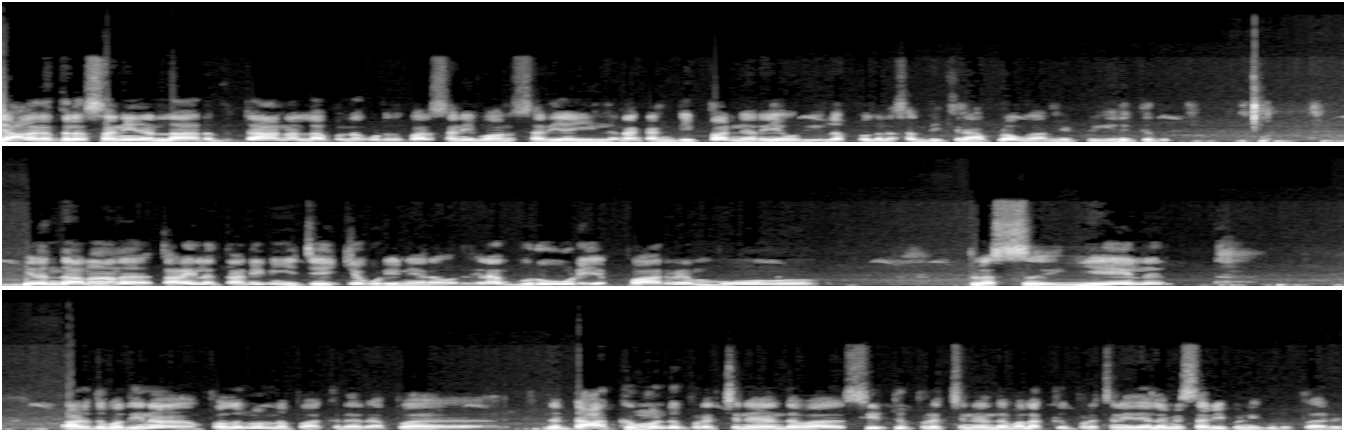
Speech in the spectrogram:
ஜாதகத்துல சனி நல்லா இருந்துட்டா நல்லா பண்ண கொடுத்துப்பாரு. சனி பவன் சரியா இல்லைன்னா கண்டிப்பா நிறைய ஒரு இழப்புகளை சந்திக்கிறாப்புல உங்க அமைப்பு இருக்குது. இருந்தாலும் அந்த தடையில தாண்டி நீங்க ஜெயிக்கக்கூடிய நேரம் வருது. ஏன்னா குருவுடைய பார்வை மூணு பிளஸ் ஏழு. அடுத்து பாத்தீங்கன்னா பதினொன்று பாக்குறாரு. அப்ப இந்த டாக்குமெண்ட் பிரச்சனை இந்த வ- சீட்டு பிரச்சனை இந்த வழக்கு பிரச்சனை இது எல்லாமே சரி பண்ணி கொடுப்பாரு.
